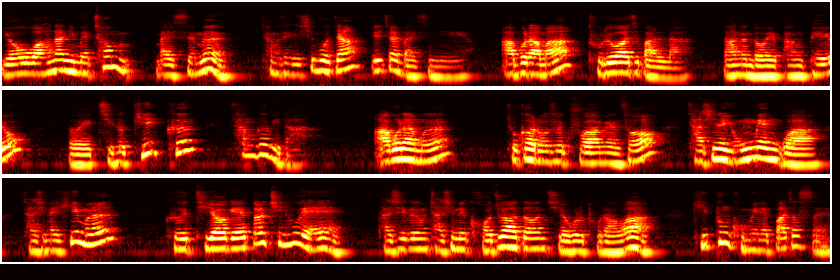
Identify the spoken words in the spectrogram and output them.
여호와 하나님의 첫 말씀은 창세기 15장 1절 말씀이에요. 아브람아 두려워하지 말라. 나는 너의 방패요 너의 지극히 큰 상급이다. 아브람은 조카 롯을 구하면서 자신의 용맹과 자신의 힘을 그 지역에 떨친 후에 다시금 자신이 거주하던 지역으로 돌아와 깊은 고민에 빠졌어요.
